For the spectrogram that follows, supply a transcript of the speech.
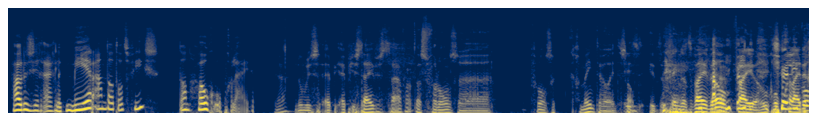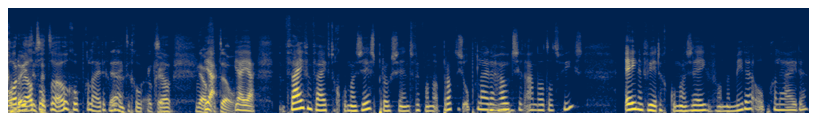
houden zich eigenlijk meer aan dat advies dan hoog opgeleide. Ja? Noem eens, heb je, heb je cijfers daarvan? Dat is voor onze, eh, voor onze gemeente wel interessant. Is- is- Ik denk dat wij wel een vrij hoog Jullie opgeleide behoren wel gemeente zijn. tot de hoog opgeleide Ja, gemeente, gok ik zo. Nou, vertel. Ja, ja. 55,6 procent van de praktisch opgeleide Mhm. houdt zich aan dat advies. 41,7 van de middenopgeleide.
